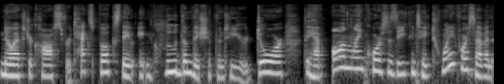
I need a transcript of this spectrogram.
no extra cost for textbooks. They include them, they ship them to your door. They have online courses that you can take 24 7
